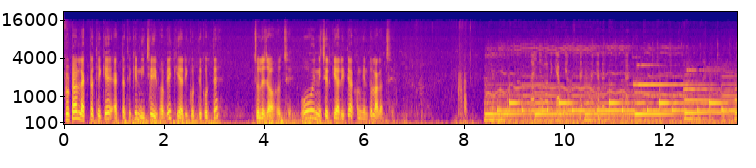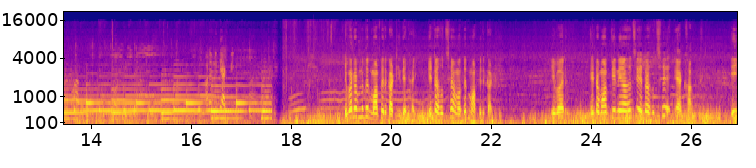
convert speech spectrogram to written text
টোটাল একটা থেকে একটা থেকে নিচে এইভাবে কেয়ারি করতে করতে চলে যাওয়া হচ্ছে। ওই নিচের কেয়ারিতে এখন কিন্তু লাগাচ্ছে। এবার আপনাদের মাপের কাঠি দেখাই। এটা হচ্ছে আমাদের মাপের কাঠি। এবার এটা মাপ দিয়ে নেওয়া হচ্ছে এটা হচ্ছে এক হাত। এই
